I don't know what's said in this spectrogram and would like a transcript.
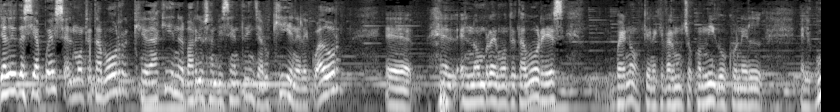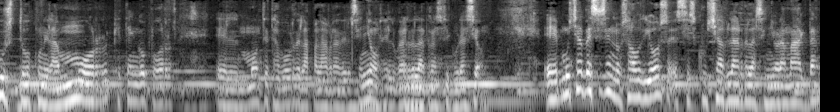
Ya les decía pues, el Monte Tabor queda aquí en el barrio San Vicente, en Yaruquí, en el Ecuador. Eh, el, nombre de Monte Tabor es bueno, tiene que ver mucho conmigo, con el, gusto, con el amor que tengo por el monte Tabor de la palabra del Señor, el lugar de la transfiguración. Eh, muchas veces en los audios se escucha hablar de la señora Magda.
